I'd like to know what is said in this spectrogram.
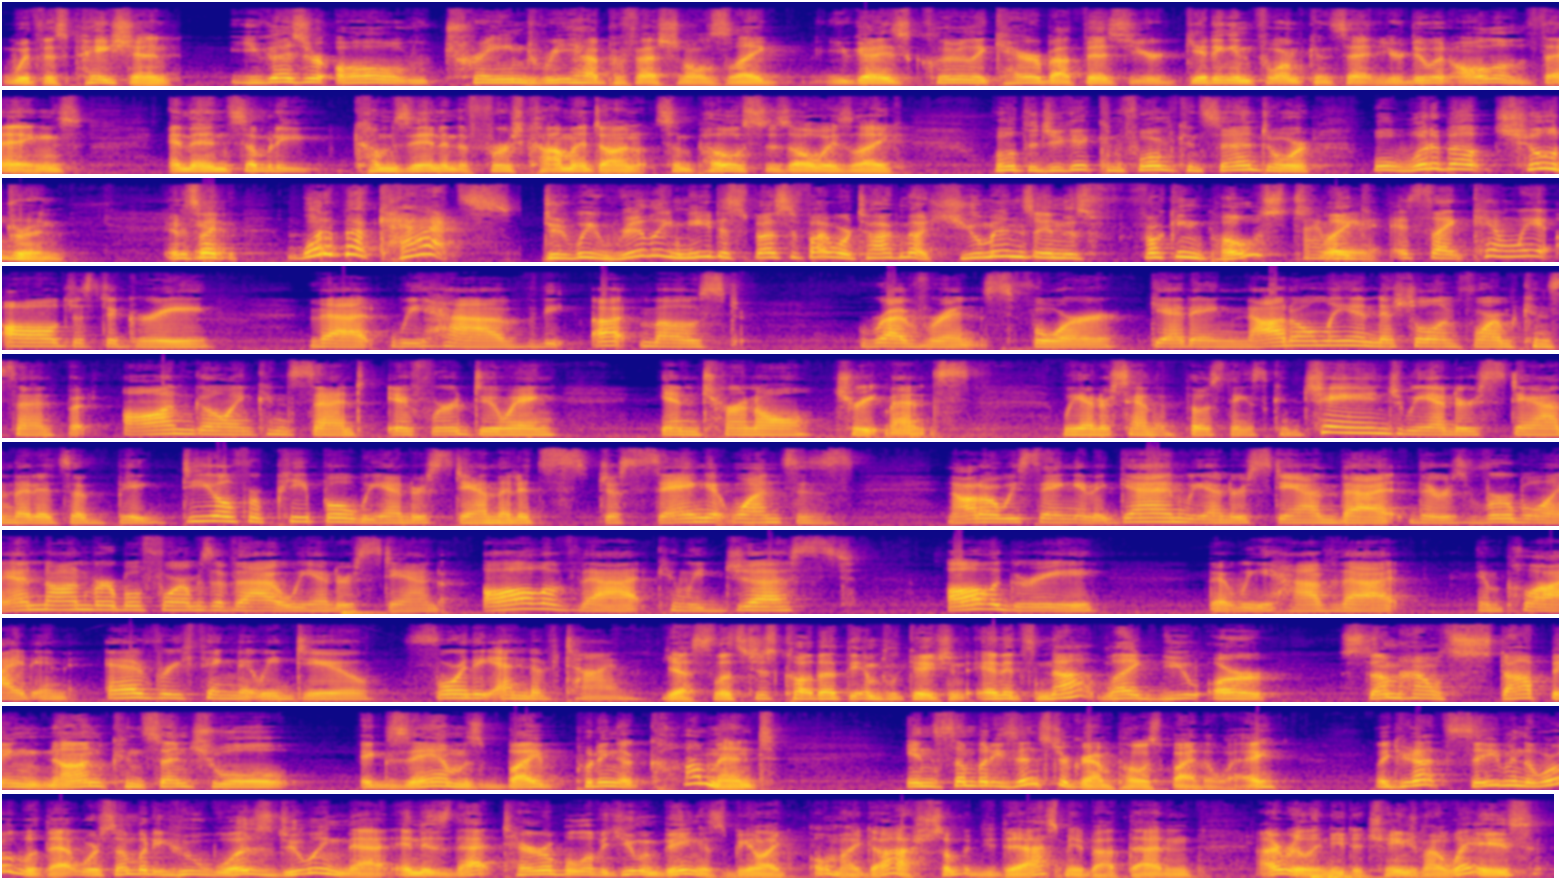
with this patient, you guys are all trained rehab professionals. Like, you guys clearly care about this. You're getting informed consent. You're doing all of the things. And then somebody comes in and the first comment on some posts is always like, well, did you get conformed consent? Or, well, what about children? And it's yeah. like, what about cats? Did we really need to specify we're talking about humans in this fucking post? I like, mean, it's like, can we all just agree that we have the utmost reverence for getting not only initial informed consent, but ongoing consent if we're doing internal treatments? We understand that those things can change. We understand that it's a big deal for people. We understand that it's just saying it once is not always saying it again. We understand that there's verbal and nonverbal forms of that. We understand all of that. Can we just all agree that we have that implied in everything that we do for the end of time? Yes, let's just call that the implication. And it's not like you are somehow stopping non consensual exams by putting a comment in somebody's Instagram post, by the way. Like you're not saving the world with that. Where somebody who was doing that and is that terrible of a human being is being like, oh my gosh, somebody did ask me about that, and I really need to change my ways.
